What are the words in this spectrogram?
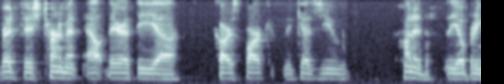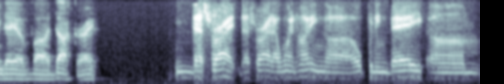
redfish tournament out there at the uh, KARS Park because you hunted the, the opening day of uh, duck, right? That's right. That's right. I went hunting uh opening day. Um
